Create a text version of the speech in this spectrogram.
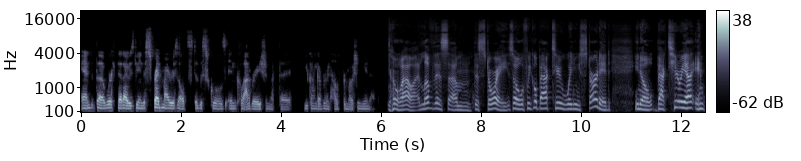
and the work that I was doing to spread my results to the schools in collaboration with the Yukon Government Health Promotion Unit. Oh wow, I love this um this story. So if we go back to when you started, you know, bacteria in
